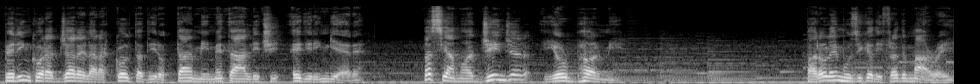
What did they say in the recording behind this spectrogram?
per incoraggiare la raccolta di rottami metallici e di ringhiere. Passiamo a Ginger, You're Balmy. Parole e musica di Fred Murray.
